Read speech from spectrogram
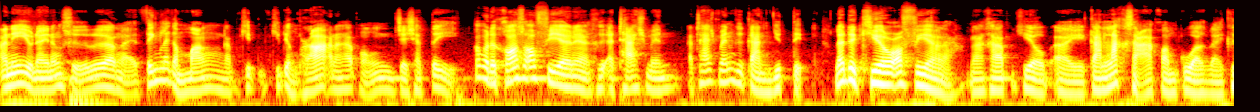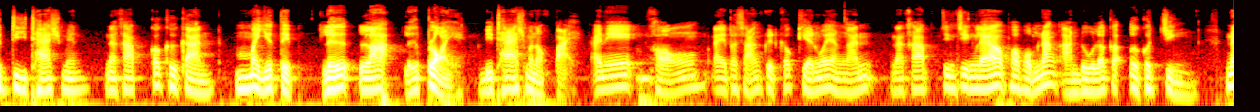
อันนี้อยู่ในหนังสือเรื่องไอ้ Think like a monk ครับคิดคิดอย่างพระนะครับของเจชัตตี้ก็บอก The cause of fear เนี่ยคือ attachment attachment คือการยึดติด และ the cure of fear ล่ะนะครับ cure ไอ้การรักษาความกลัวอะไรคือ detachment นะครับก็คือการไม่ยึดติดหรือละหรือปล่อย detach มันออกไป อันนี้ของในภาษาอังกฤษเขาเขียนไว้อย่างนั้นนะครับ จริง ๆ แล้วพอผมนั่งอ่านดูแล้วก็เออก็จริง ใน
